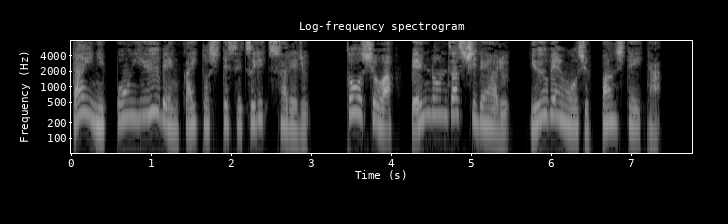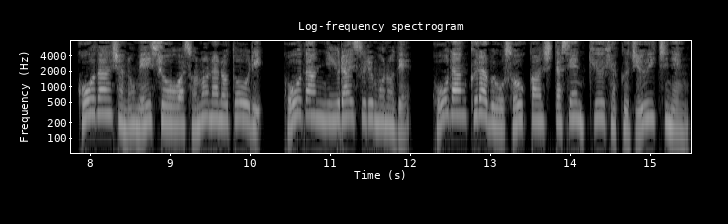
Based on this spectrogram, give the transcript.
大日本郵便会として設立される。当初は弁論雑誌である郵便を出版していた。講談社の名称はその名の通り、講談に由来するもので、講談クラブを創刊した1911年、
